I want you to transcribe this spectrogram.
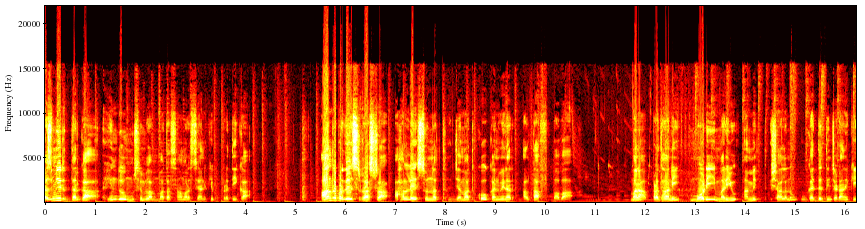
అజ్మీర్ దర్గా హిందూ ముస్లింల మత సామరస్యానికి ప్రతీక. ఆంధ్రప్రదేశ్ రాష్ట్ర అహల్లే సున్నత్ జమాత్ కో కన్వీనర్ అల్తాఫ్ బాబా మన ప్రధాని మోడీ మరియు అమిత్ షాలను గద్దెదించడానికి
